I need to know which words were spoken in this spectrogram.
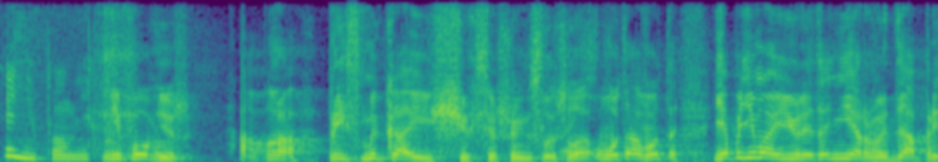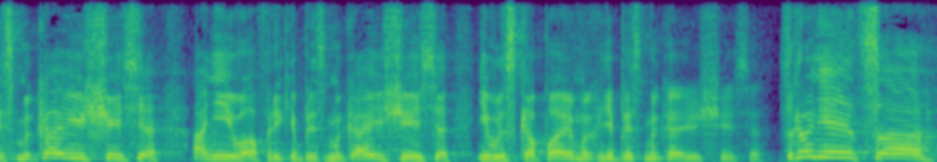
Я не помню. Не помнишь? А про присмыкающихся что не слышала? Вот, а вот, я понимаю, Юля, это нервы, да, присмыкающиеся, они и в Африке присмыкающиеся, и в ископаемых не присмыкающиеся. Сохраняется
